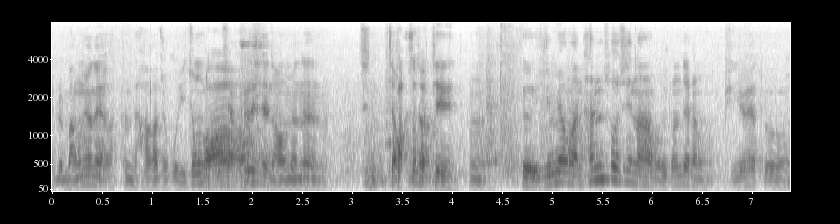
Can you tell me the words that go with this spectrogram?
이런 막년회 같은 데 가가지고 이 정도 와. 도시락 클린에 나오면은 진짜 딱 써봤지? 응. 그 유명한 한솥이나 뭐 이런 데랑 비교해도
